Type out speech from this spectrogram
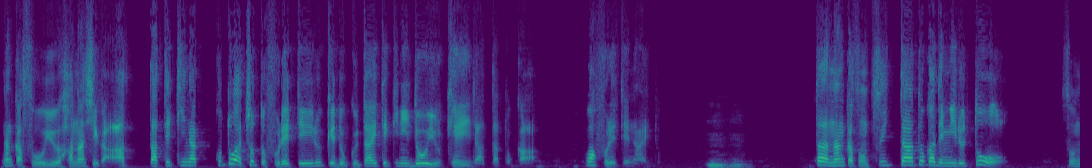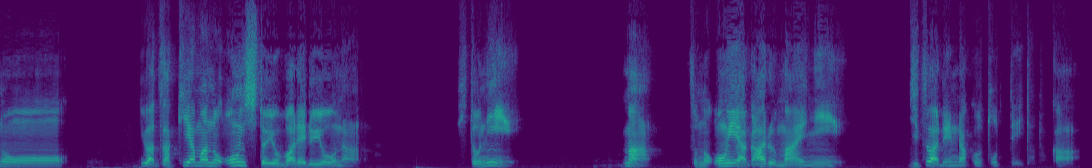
なんかそういう話があった的なことはちょっと触れているけど、具体的にどういう経緯だったとかは触れてないと。うん。ただなんかそのツイッターとかで見ると、その、要はザキヤマの恩師と呼ばれるような人に、まあ、そのオンエアがある前に、実は連絡を取っていたとか、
